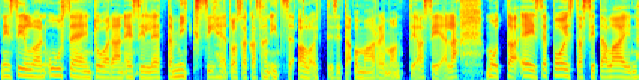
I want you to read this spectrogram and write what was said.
niin silloin usein tuodaan esille, että miksi, että osakashan itse aloitti sitä omaa remonttia siellä, mutta ei se poista sitä lain,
